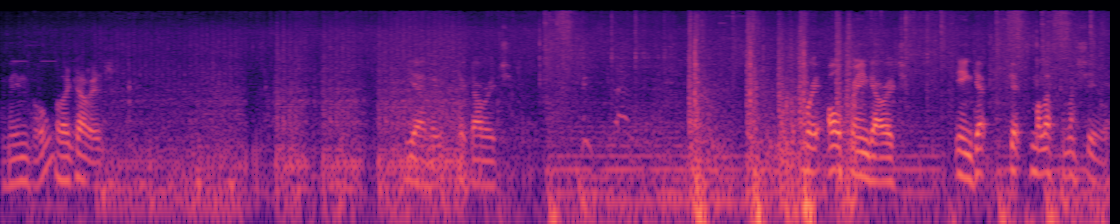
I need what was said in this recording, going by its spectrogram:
Are they involved? Oh, the garage. Yeah, the, the garage. Three, all in garage. Ian, get get to my left of my shield.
